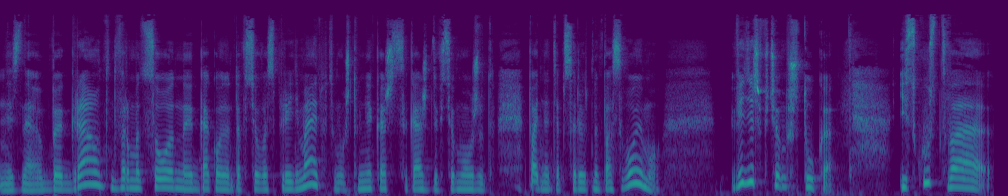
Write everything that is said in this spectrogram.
не знаю, бэкграунд информационный, как он это все воспринимает, потому что, мне кажется, каждый все может поднять абсолютно по-своему. Видишь, в чем штука? Искусство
